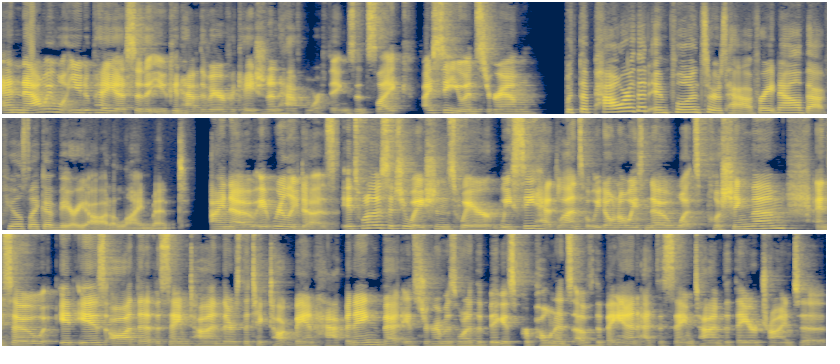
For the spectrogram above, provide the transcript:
And now we want you to pay us so that you can have the verification and have more things. It's like, I see you, Instagram. With the power that influencers have right now, that feels like a very odd alignment. I know, it really does. It's one of those situations where we see headlines, but we don't always know what's pushing them. And so it is odd that at the same time, there's the TikTok ban happening, that Instagram is one of the biggest proponents of the ban at the same time that they are trying to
